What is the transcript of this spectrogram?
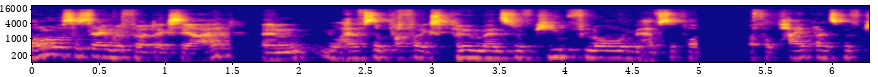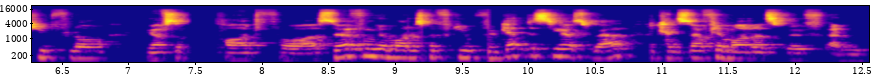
almost the same with Vertex AI. Um, you have support for experiments with Kubeflow. You have support for pipelines with Kubeflow. You have support for serving your models with Kubeflow. You get this here as well. You can serve your models with, um,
